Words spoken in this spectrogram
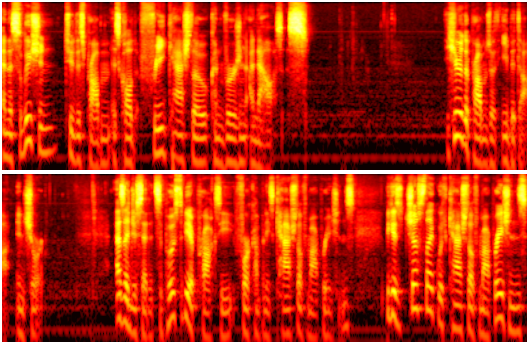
And the solution to this problem is called free cash flow conversion analysis. Here are the problems with EBITDA in short. As I just said, it's supposed to be a proxy for a company's cash flow from operations because just like with cash flow from operations,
